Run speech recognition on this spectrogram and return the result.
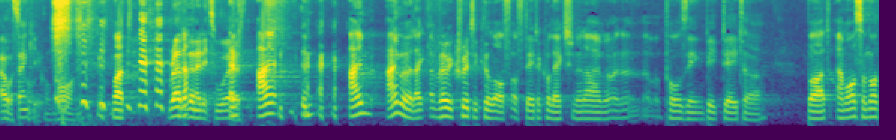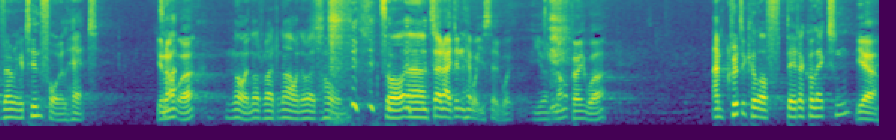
Oh, thank you. Come on. but Rather than at its worst. I, and I'm, I'm a, like I'm very critical of, of data collection, and I'm uh, opposing big data, but I'm also not wearing a tinfoil hat. You're so not I- what? No, not right now. I'm not at home. so uh, So, no, I didn't hear what you said. What, you're not very what? I'm critical of data collection, Yeah.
